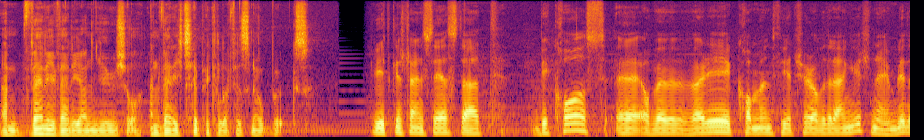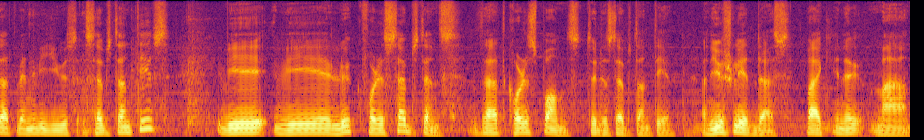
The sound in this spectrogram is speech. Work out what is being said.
Um, very, very unusual and very typical of his notebooks. Wittgenstein says that because uh, of a very common feature of the language, namely that when we use substantives, we, we look for a substance that corresponds to the substantive. And usually it does, like in a man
